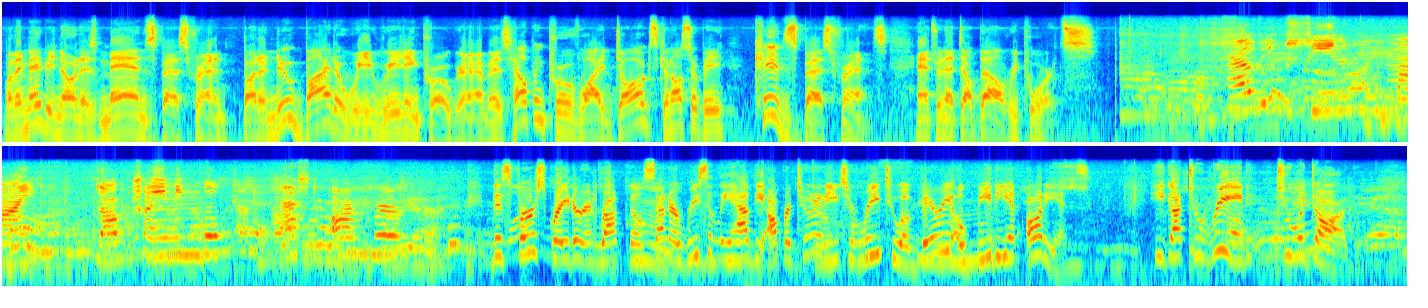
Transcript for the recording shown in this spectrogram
Well, they may be known as man's best friend, but a new Bide-A-Wee reading program is helping prove why dogs can also be kids' best friends. Antoinette Del Bel reports. Have you seen my dog training book? asked Arthur. This first grader in Rockville Centre recently had the opportunity to read to a very obedient audience. He got to read to a dog.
